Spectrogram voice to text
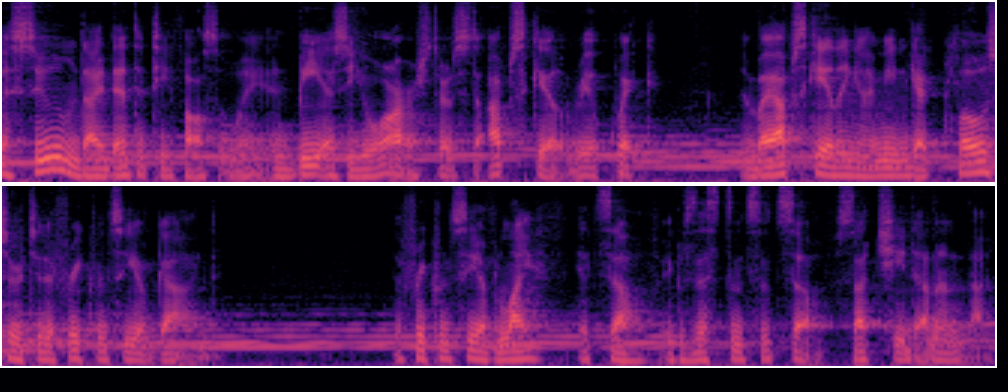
assumed identity falls away and be as you are starts to upscale real quick. And by upscaling, I mean get closer to the frequency of God, the frequency of life itself, existence itself, Satchidananda,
